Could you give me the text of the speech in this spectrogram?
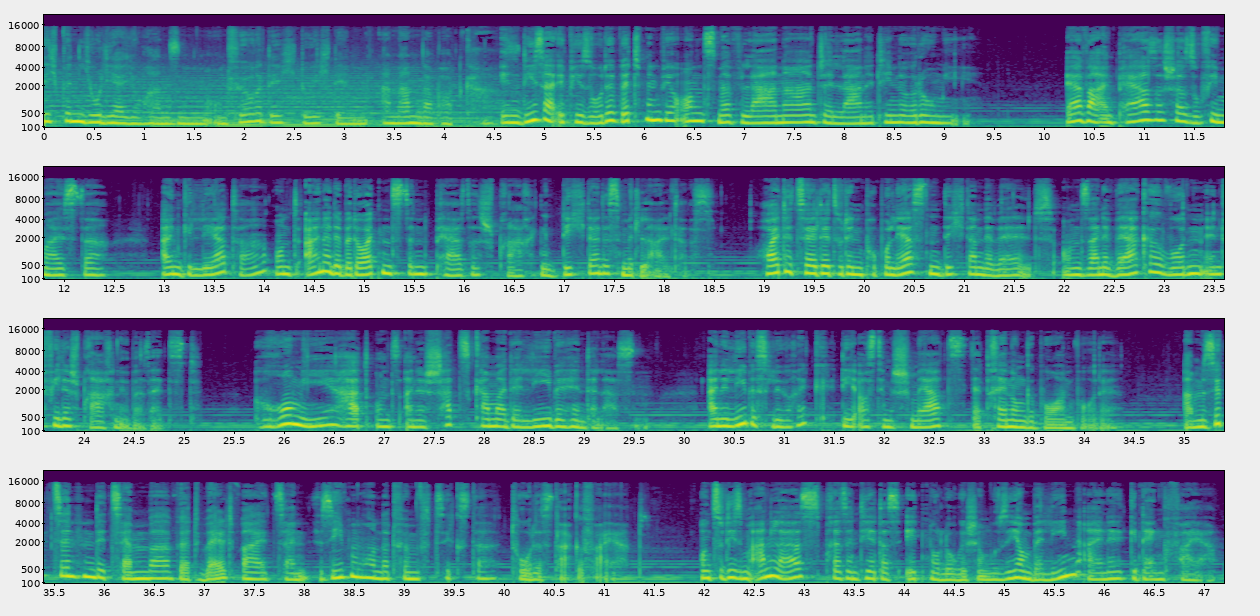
Ich bin Julia Johansen und führe dich durch den Ananda Podcast. In dieser Episode widmen wir uns Mevlana Jelaluddin Rumi. Er war ein persischer Sufi-Meister, ein Gelehrter und einer der bedeutendsten persischsprachigen Dichter des Mittelalters. Heute zählt er zu den populärsten Dichtern der Welt und seine Werke wurden in viele Sprachen übersetzt. Rumi hat uns eine Schatzkammer der Liebe hinterlassen eine Liebeslyrik, die aus dem Schmerz der Trennung geboren wurde. Am 17. Dezember wird weltweit sein 750. Todestag gefeiert. Und zu diesem Anlass präsentiert das Ethnologische Museum Berlin eine Gedenkfeier.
